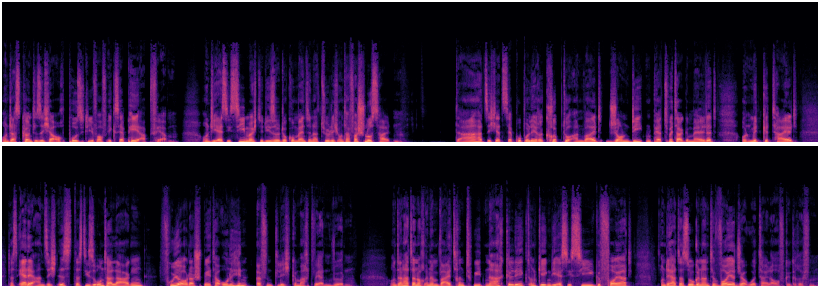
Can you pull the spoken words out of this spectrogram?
Und das könnte sich ja auch positiv auf XRP abfärben. Und die SEC möchte diese Dokumente natürlich unter Verschluss halten. Da hat sich jetzt der populäre Kryptoanwalt John Deaton per Twitter gemeldet und mitgeteilt, dass er der Ansicht ist, dass diese Unterlagen früher oder später ohnehin öffentlich gemacht werden würden. Und dann hat er noch in einem weiteren Tweet nachgelegt und gegen die SEC gefeuert und er hat das sogenannte Voyager-Urteil aufgegriffen.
